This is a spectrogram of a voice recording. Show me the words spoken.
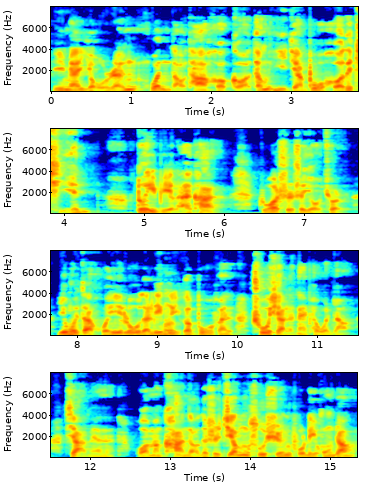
以免有人问到他和葛登意见不合的起因。对比来看，着实是有趣儿。因为在回忆录的另一个部分出现了那篇文章。下面我们看到的是江苏巡抚李鸿章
